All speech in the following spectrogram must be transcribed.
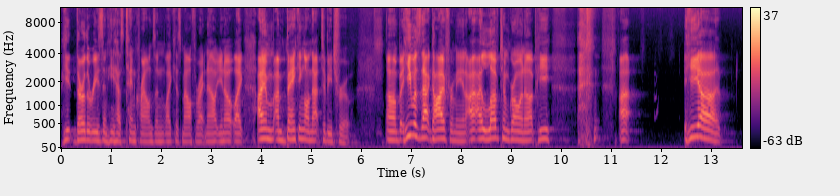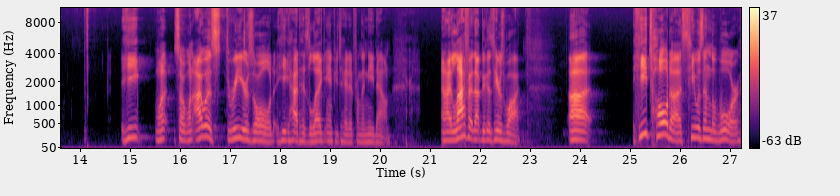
He, they're the reason he has 10 crowns in like his mouth right now. You know, like I am, I'm banking on that to be true. Um, but he was that guy for me, and I, I loved him growing up. He, I, he, uh, he. When, so when I was three years old, he had his leg amputated from the knee down, and I laugh at that because here's why. Uh, he told us he was in the war,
